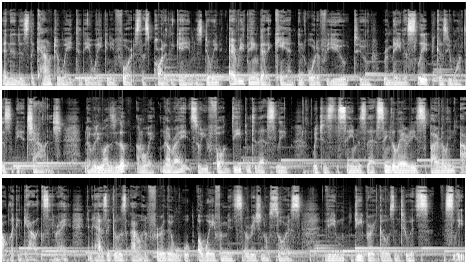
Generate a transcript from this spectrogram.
and it is the counterweight to the awakening force. That's part of the game, is doing everything that it can in order for you to remain asleep because you want this to be a challenge. Nobody wants to oh, I'm awake. No, right? So you fall deep into that sleep, which is the same as that singularity spiraling out like a galaxy, right? And as it goes out and further away from its original source, the deeper it goes into its sleep.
